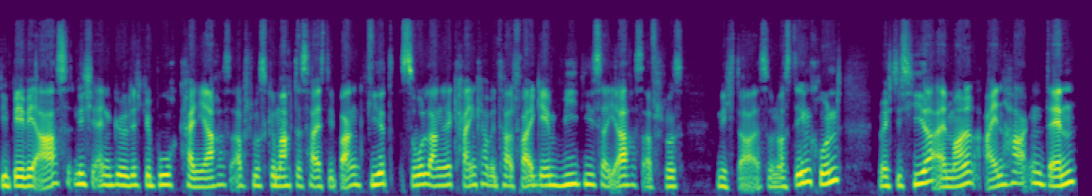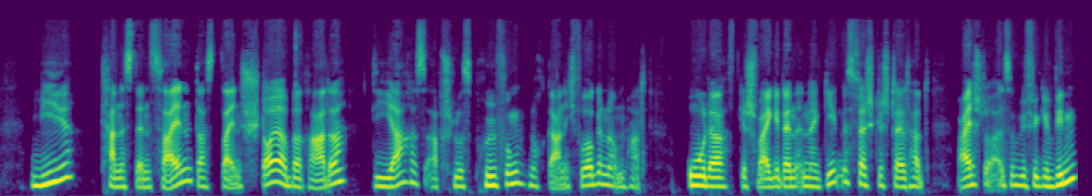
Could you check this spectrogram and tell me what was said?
die BWAs nicht endgültig gebucht, keinen Jahresabschluss gemacht. Das heißt, die Bank wird so lange kein Kapital freigeben, wie dieser Jahresabschluss nicht da ist. Und aus dem Grund möchte ich hier einmal einhaken, denn wie kann es denn sein, dass dein Steuerberater die Jahresabschlussprüfung noch gar nicht vorgenommen hat? Oder geschweige denn ein Ergebnis festgestellt hat. Weißt du also, wie viel Gewinn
